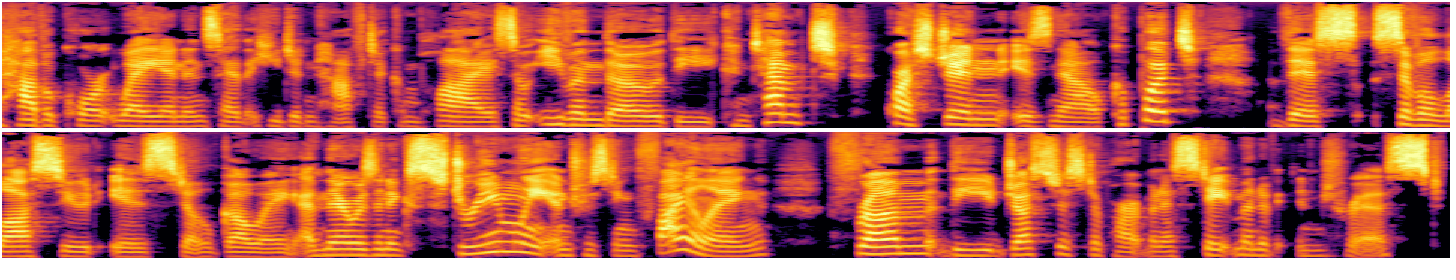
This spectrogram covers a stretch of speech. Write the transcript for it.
have a court weigh in and say that he didn't have to comply. So even though the contempt question is now kaput, this civil lawsuit is still going. And there was an extremely interesting filing from the Justice Department, a statement of interest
